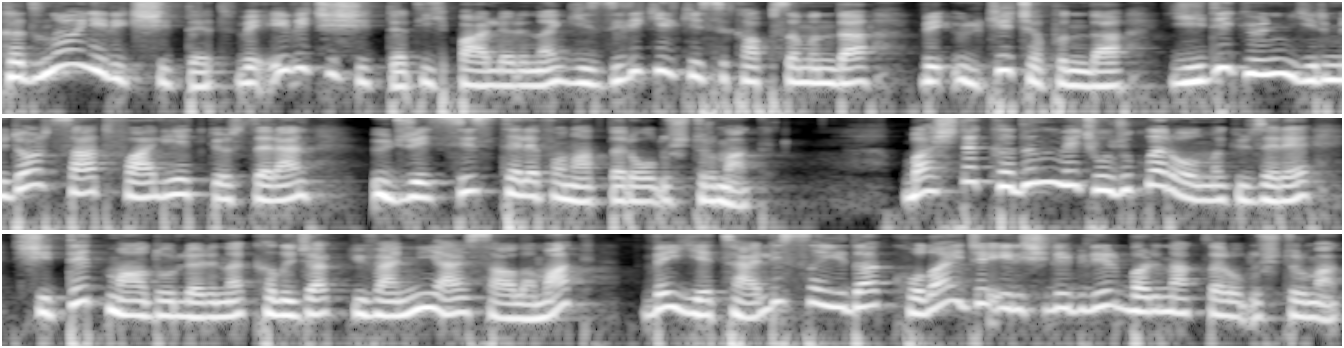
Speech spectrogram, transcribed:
Kadına yönelik şiddet ve ev içi şiddet ihbarlarına gizlilik ilkesi kapsamında ve ülke çapında 7 gün 24 saat faaliyet gösteren ücretsiz telefon hatları oluşturmak başta kadın ve çocuklar olmak üzere şiddet mağdurlarına kalacak güvenli yer sağlamak ve yeterli sayıda kolayca erişilebilir barınaklar oluşturmak.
